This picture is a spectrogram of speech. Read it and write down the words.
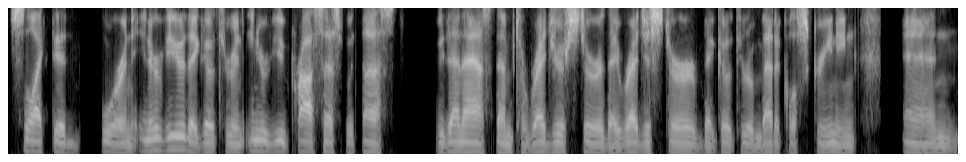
selected for an interview. They go through an interview process with us. We then ask them to register. They register, they go through a medical screening. And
